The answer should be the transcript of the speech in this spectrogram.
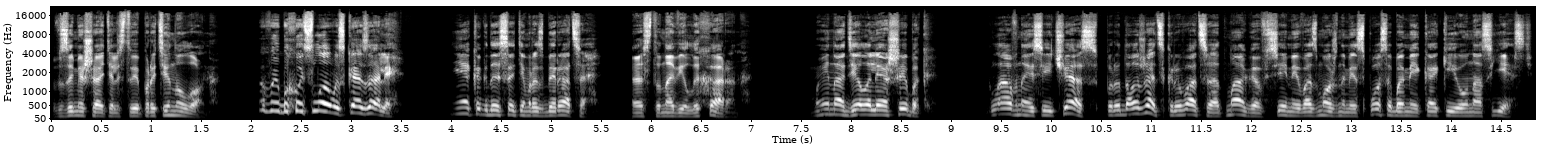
В замешательстве протянул он. «Вы бы хоть слово сказали!» «Некогда с этим разбираться», — остановил их Аарон. «Мы наделали ошибок. Главное сейчас — продолжать скрываться от магов всеми возможными способами, какие у нас есть.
